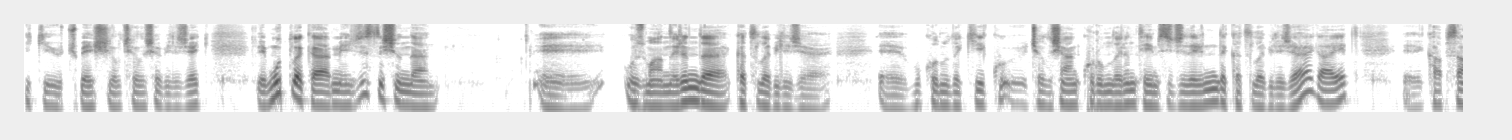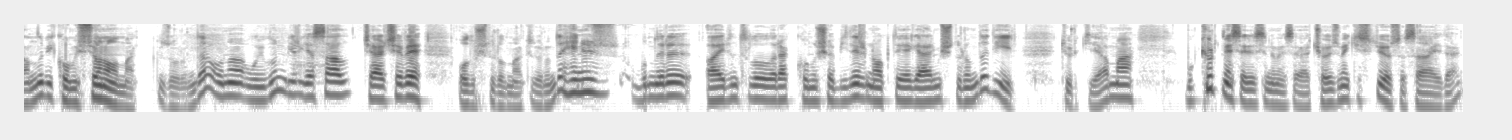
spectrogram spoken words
2, 3, 5 yıl çalışabilecek ve mutlaka meclis dışından e, uzmanların da katılabileceği e, bu konudaki çalışan kurumların temsilcilerinin de katılabileceği gayet e, kapsamlı bir komisyon olmak zorunda. Ona uygun bir yasal çerçeve oluşturulmak zorunda. Henüz bunları ayrıntılı olarak konuşabilir noktaya gelmiş durumda değil Türkiye ama bu Kürt meselesini mesela çözmek istiyorsa sahiden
